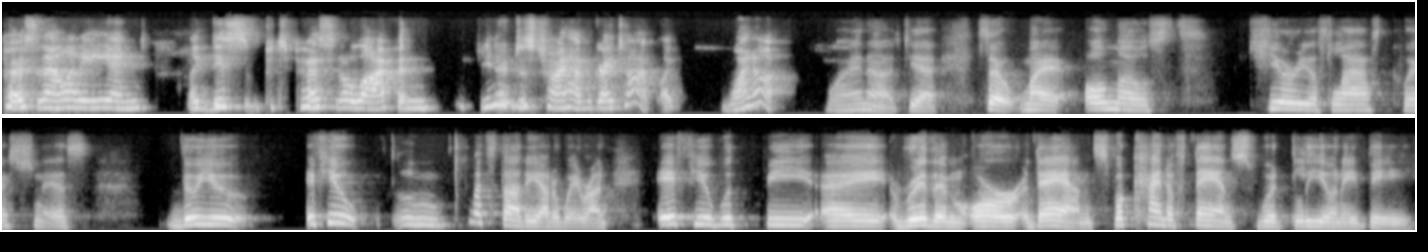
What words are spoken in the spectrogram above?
personality and like this personal life, and you know, just try and have a great time. Like, why not? Why not? Yeah. So my almost curious last question is: Do you, if you, mm, let's start the other way around. If you would be a rhythm or dance, what kind of dance would Leonie be?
